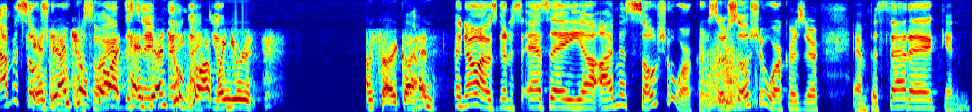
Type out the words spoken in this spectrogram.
I'm a social tangential worker, so thought. tangential thought when you're I'm sorry. Go ahead. No, I was going to say, as a, uh, I'm a social worker. So social workers are empathetic, and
